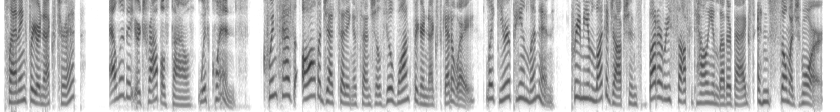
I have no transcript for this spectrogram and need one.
Planning for your next trip? Elevate your travel style with Quince. Quince has all the jet setting essentials you'll want for your next getaway, like European linen, premium luggage options, buttery soft Italian leather bags, and so much more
